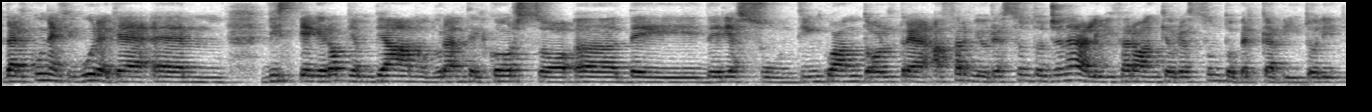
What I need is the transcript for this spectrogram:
da alcune figure che ehm, vi spiegherò pian piano durante il corso eh, dei, dei riassunti, in quanto oltre a farvi un riassunto generale vi farò anche un riassunto per capitoli.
